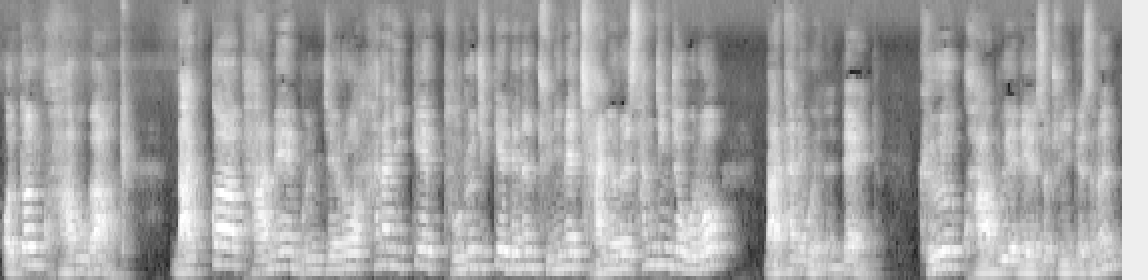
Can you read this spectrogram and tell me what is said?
어떤 과부가 낮과 밤의 문제로 하나님께 부르짖게 되는 주님의 자녀를 상징적으로 나타내고 있는데 그 과부에 대해서 주님께서는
